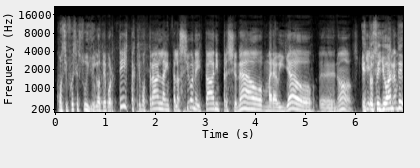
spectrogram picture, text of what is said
como si fuese suyo. Y los deportistas que mostraban las instalaciones y estaban impresionados, maravillados, eh, ¿no? Entonces yo antes,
